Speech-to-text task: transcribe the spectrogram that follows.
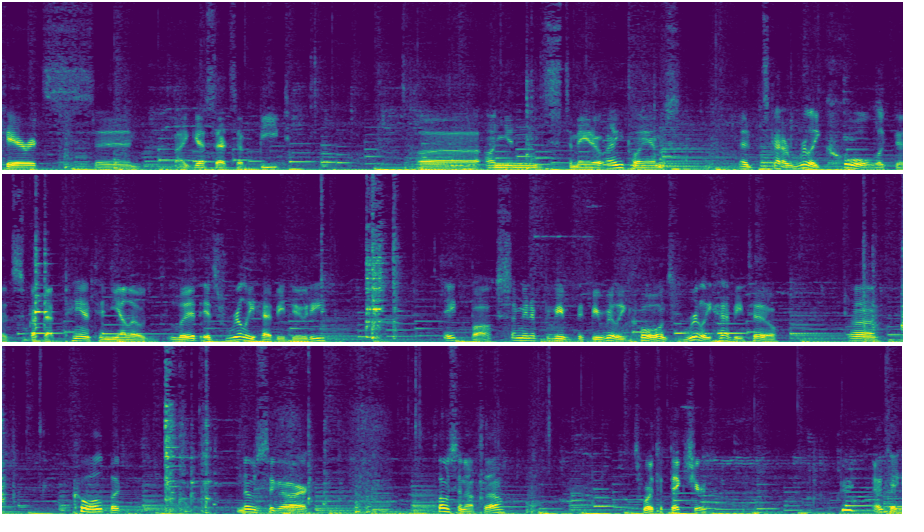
carrots and I guess that's a beet, uh, onions, tomato and clams. And it's got a really cool, like it's got that Pantone yellow lid. It's really heavy duty. Eight bucks. I mean, it'd be, it'd be really cool. It's really heavy too. Uh, cool, but no cigar. Close enough though. It's worth a picture. Okay,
